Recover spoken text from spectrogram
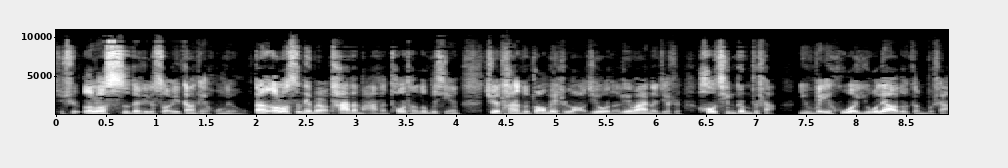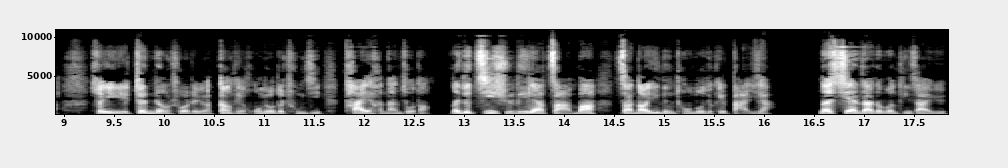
就是俄罗斯的这个所谓钢铁洪流，但俄罗斯那边有他的麻烦，头疼的不行，就是他很多装备是老旧的。另外呢，就是后勤跟不上，你维护油料都跟不上，所以真正说这个钢铁洪流的冲击，他也很难做到。那就积蓄力量攒吧，攒到一定程度就可以打一架。那现在的问题在于，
